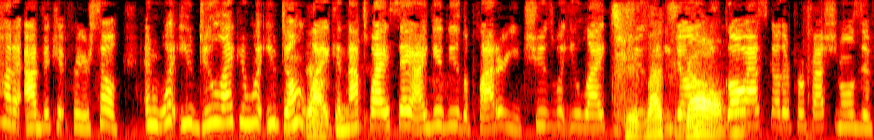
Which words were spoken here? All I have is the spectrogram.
how to advocate for yourself and what you do like and what you don't yeah. like. And that's why I say I give you the platter. You choose what you like, you choose what you don't. Go. You go ask other professionals if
